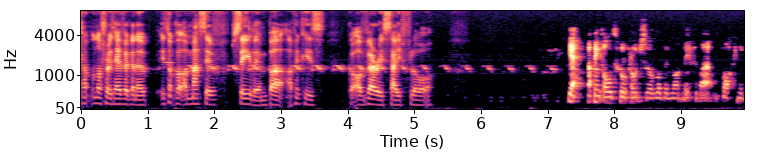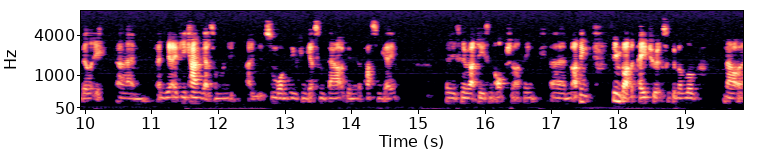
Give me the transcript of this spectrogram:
I'm not sure he's ever going to. He's not got a massive ceiling, but I think he's got a very safe floor. Yeah, I think old school coaches will love him, won't they, for that blocking ability. Um, and yeah, if you can get someone, uh, someone who can get something out of him in the passing game, then he's going to be that decent option. I think. Um, I think teams like the Patriots are going to love now.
